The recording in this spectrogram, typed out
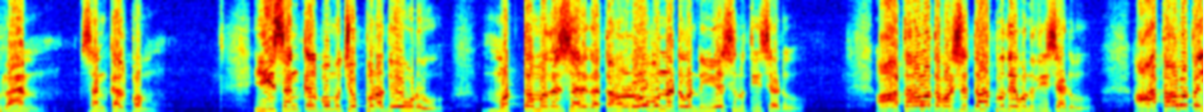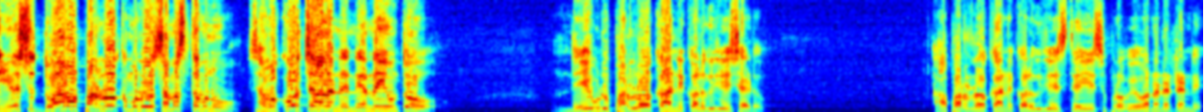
ప్లాన్ సంకల్పం. ఈ సంకల్పము చొప్పున దేవుడు మొట్టమొదటిసారిగా తనలో ఉన్నటువంటి యేసును తీశాడు. ఆ తర్వాత పరిశుద్ధాత్మ దేవుని తీశాడు. ఆ తర్వాత యేసు ద్వారా పరలోకములో సమస్తమును సమకూర్చాలనే నిర్ణయంతో దేవుడు పరలోకాన్ని కలుగు చేశాడు. ఆ పరలోకాన్ని కలుగు చేస్తే యేసుప్రభు ఏమన్నాడటండి?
